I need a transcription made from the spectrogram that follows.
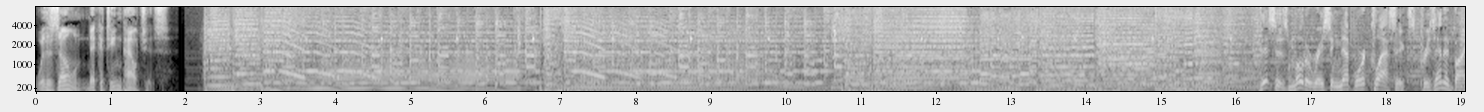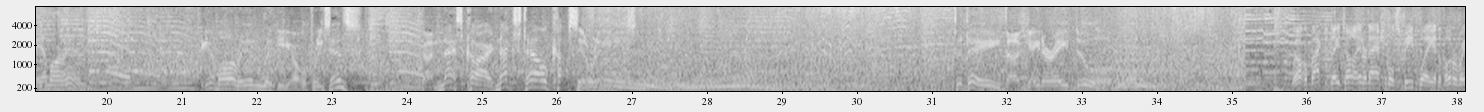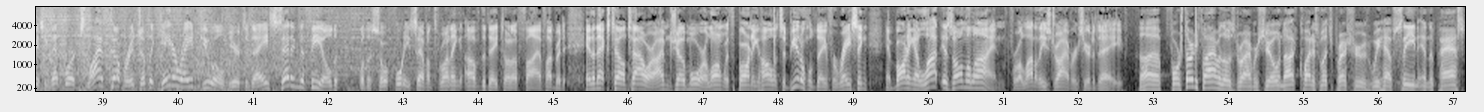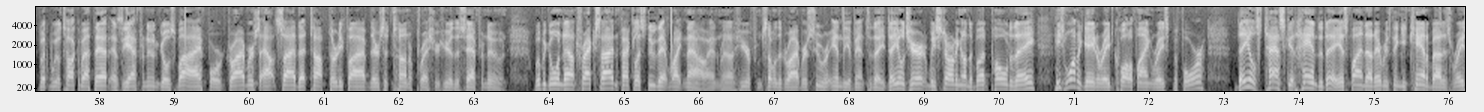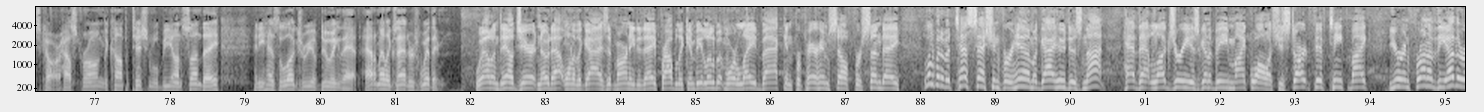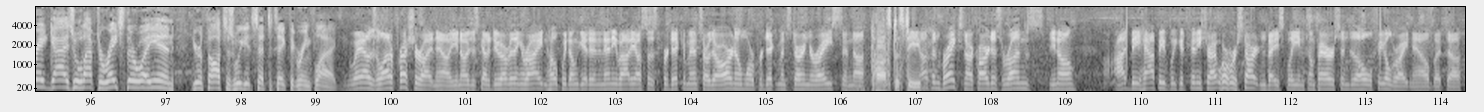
with Zone nicotine pouches. This is Motor Racing Network Classics, presented by MRN. MRN Radio presents the NASCAR Nextel Cup Series. Today, the Gatorade Duel. Welcome back to Daytona International Speedway and the Motor Racing Network's live coverage of the Gatorade Duel here today, setting the field for the 47th running of the Daytona 500. In the Nextel Tower, I'm Joe Moore along with Barney Hall. It's a beautiful day for racing, and Barney, a lot is on the line for a lot of these drivers here today. Uh, for 35 of those drivers, Joe, not quite as much pressure as we have seen in the past, but we'll talk about that as the afternoon goes by. For drivers outside that top 35, there's a ton of pressure here this afternoon. We'll be going down trackside. In fact, let's do that right now and uh, hear from some of the drivers who are in the event today. Dale Jarrett will be starting on the Bud Pole today. He's won a Gatorade qualifying race before. Dale's task at hand today is find out everything he can about his race car, how strong the competition will be on Sunday, and he has the luxury of doing that. Adam Alexander's with him. Well, and Dale Jarrett, no doubt one of the guys at Barney today, probably can be a little bit more laid back and prepare himself for Sunday. A little bit of a test session for him. A guy who does not have that luxury is going to be Mike Wallace. You start 15th, Mike. You're in front of the other eight guys who will have to race their way in. Your thoughts as we get set to take the green flag? Well, there's a lot of pressure right now. You know, just got to do everything right and hope we don't get in anybody else's predicaments or there are no more predicaments during the race. And uh, toss to Steve. Nothing breaks and our car just runs. You know I'd be happy if we could finish right where we're starting, basically, in comparison to the whole field right now. But uh,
